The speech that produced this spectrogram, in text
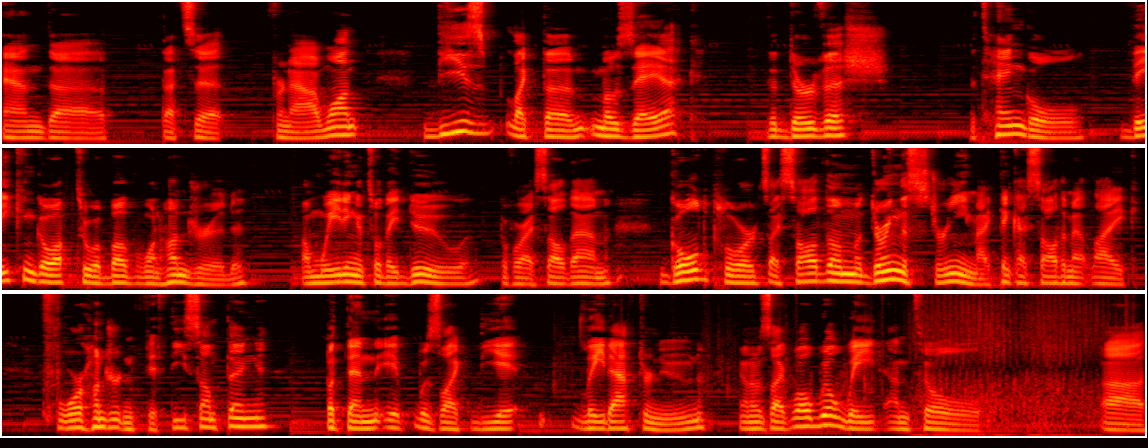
And uh, that's it for now. I want these, like the Mosaic, the Dervish, the Tangle, they can go up to above 100. I'm waiting until they do before I sell them. Gold plorts, I saw them during the stream. I think I saw them at like 450 something, but then it was like the late afternoon, and I was like, well, we'll wait until uh,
